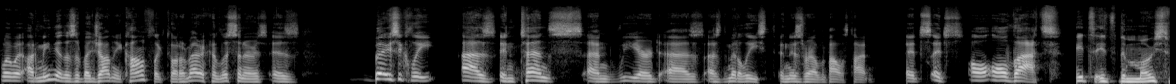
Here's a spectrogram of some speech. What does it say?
Wait, wait, Armenian Azerbaijani conflict to our American listeners is basically as intense and weird as as the Middle East in Israel and Palestine. It's it's all, all that. It's it's the most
